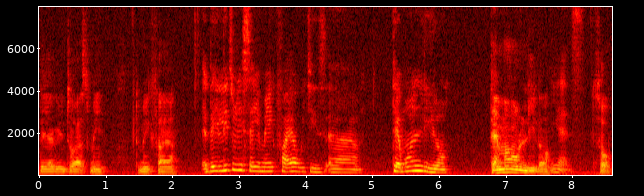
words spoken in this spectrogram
they are going to ask me to make fire. They literally say make fire, which is uh, temon lilo. Temon lilo. Yes. So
